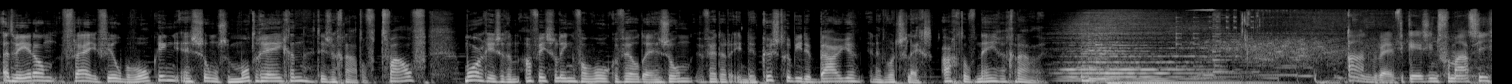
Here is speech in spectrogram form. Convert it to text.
Het weer dan, vrij veel bewolking en soms motregen. Het is een graad of 12. Morgen is er een afwisseling van wolkenvelden en zon. Verder in de kustgebieden buien en het wordt slechts 8 of 9 graden. ANWB Verkeersinformatie.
